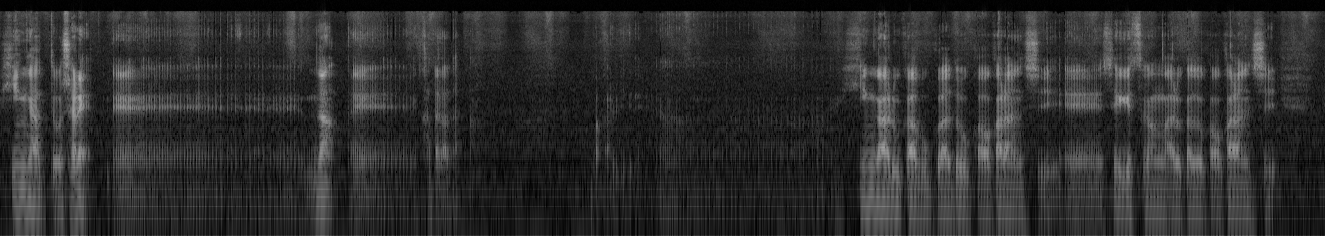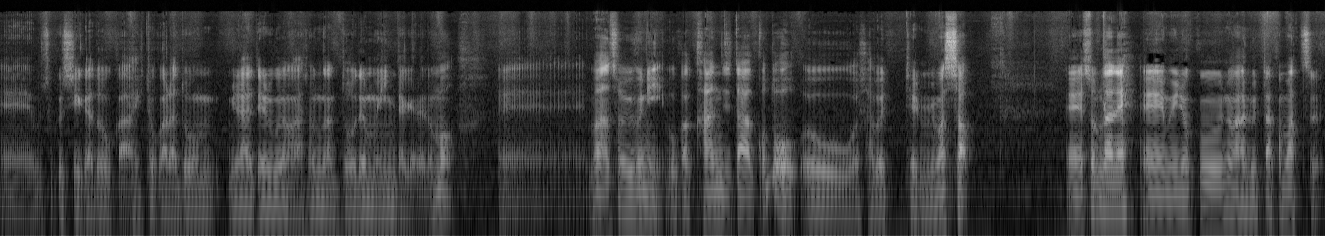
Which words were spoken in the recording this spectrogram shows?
品があっておしゃれ、えー、な、えー、方々。品があるか僕はどうか分からんし、えー、清潔感があるかどうか分からんし、えー、美しいかどうか人からどう見られてるのかそんなんどうでもいいんだけれども、えー、まあそういうふうに僕は感じたことを喋ってみました。えー、そんなね、えー、魅力のある高松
